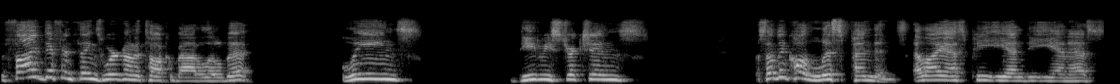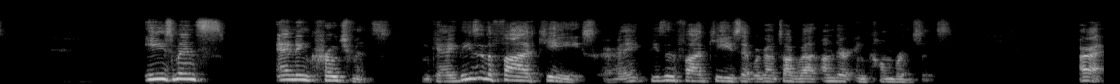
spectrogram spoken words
the five different things we're going to talk about a little bit: liens, deed restrictions, something called lis pendens, L-I-S-P-E-N-D-E-N-S, easements, and encroachments. Okay, these are the five keys. All right, these are the five keys that we're going to talk about under encumbrances. All right.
